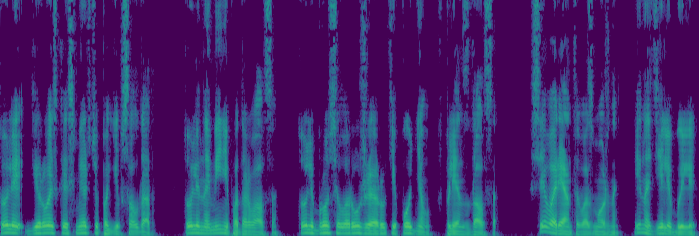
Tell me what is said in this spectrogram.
То ли геройской смертью погиб солдат, то ли на мине подорвался, то ли бросил оружие, руки поднял, в плен сдался. Все варианты возможны, и на деле были.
